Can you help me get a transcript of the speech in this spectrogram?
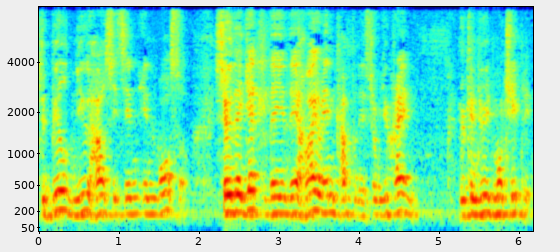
to build new houses in, in Warsaw. So they get they, they hire in companies from Ukraine who can do it more cheaply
